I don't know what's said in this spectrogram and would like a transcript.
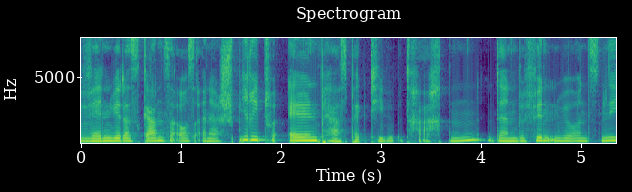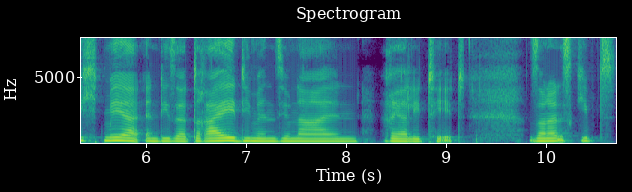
Wenn wir das Ganze aus einer spirituellen Perspektive betrachten, dann befinden wir uns nicht mehr in dieser dreidimensionalen Realität, sondern es gibt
